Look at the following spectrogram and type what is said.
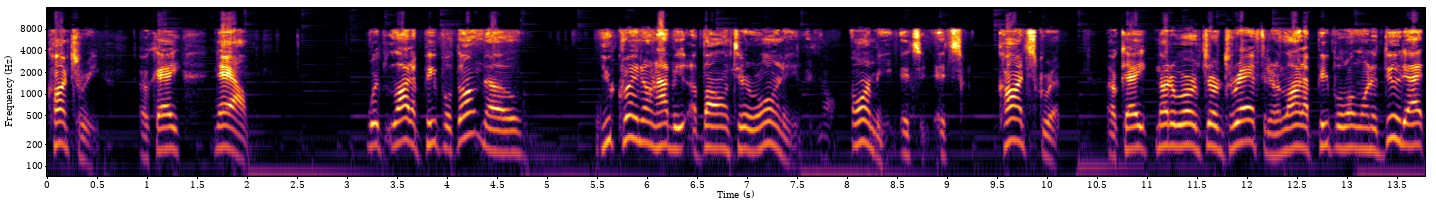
country. Okay, now what a lot of people don't know, Ukraine don't have a, a volunteer army. Army, it's it's conscript. Okay, in other words, they're drafted, and a lot of people don't want to do that,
